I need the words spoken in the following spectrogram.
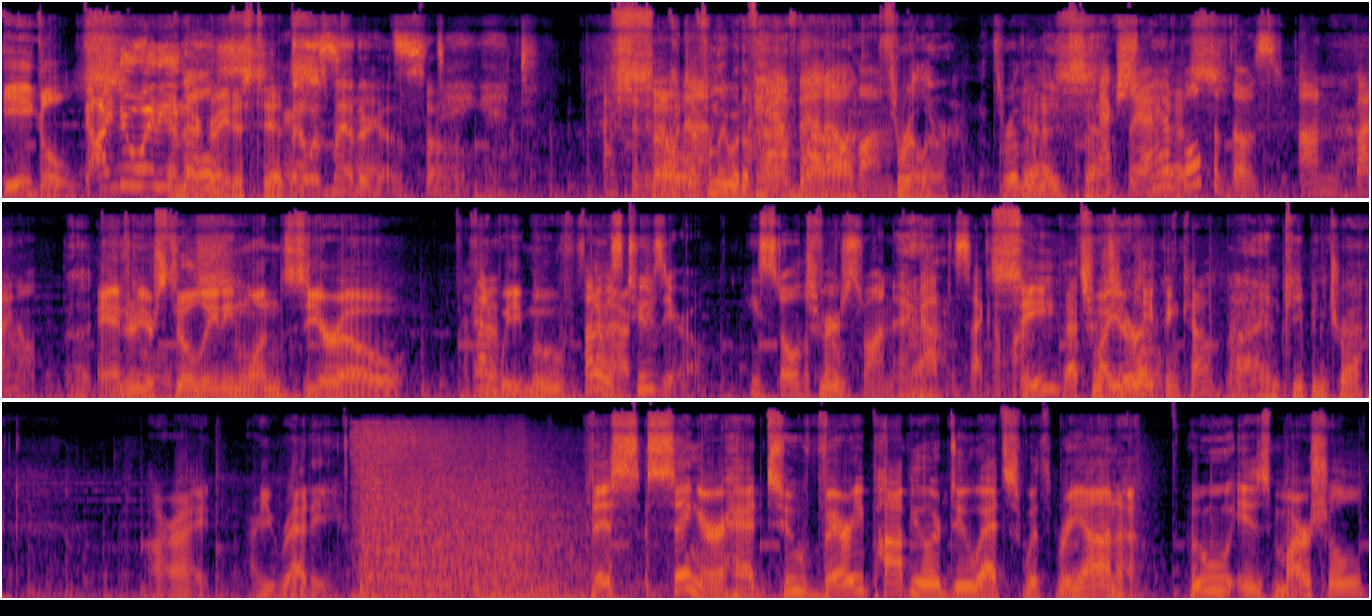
Eagles. I knew it. Eagles. And their greatest hits. That was my other guess. So. Dang it. I should have. So, I definitely would have, have had that uh, album. Thriller. Thriller yes. made sense. Actually, I have yes. both of those on vinyl. The Andrew, Eagles. you're still leading 1-0, and it, we move. I thought back. it was 2-0. He stole the Two. first one and Yeah. got the second one. See, that's why you're 2-0. keeping count, bro. I am keeping track. All right. Are you ready? This singer had two very popular duets with Rihanna. Who is Marshall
